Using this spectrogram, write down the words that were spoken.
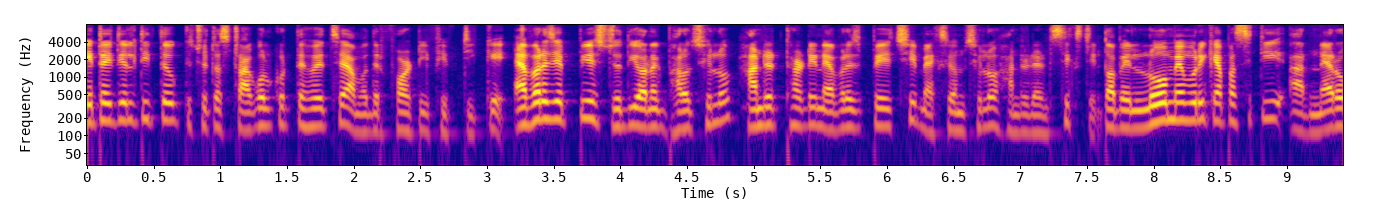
এ টাইটেলটিতেও কিছুটা স্ট্রাগল করতে হয়েছে আমাদের ফর্টি ফিফটি কে অ্যাভারেজ এফপিএস যদি অনেক ভালো ছিল হান্ড্রেড থার্টিন অ্যাভারেজ পেয়েছি ম্যাক্সিমাম ছিল হান্ড্রেড অ্যান্ড সিক্সটিন তবে লো মেমোরি ক্যাপাসিটি আর ন্যারো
